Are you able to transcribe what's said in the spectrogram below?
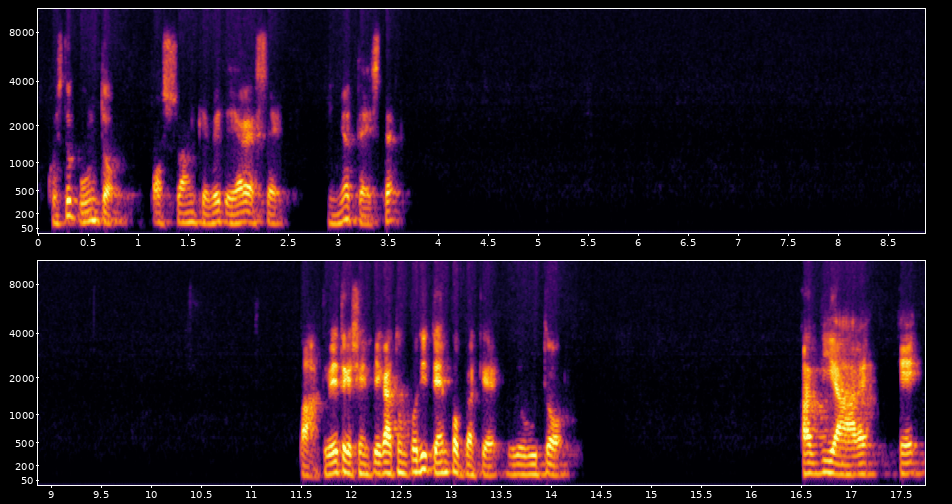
A questo punto posso anche vedere se il mio test parte. Vedete che ci è impiegato un po' di tempo perché ho dovuto avviare e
